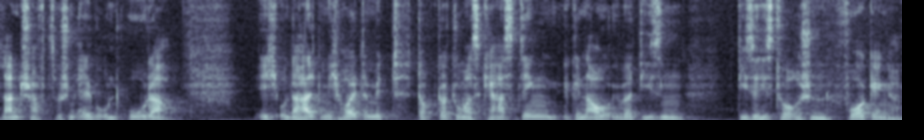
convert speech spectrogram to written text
Landschaft zwischen Elbe und Oder. Ich unterhalte mich heute mit Dr. Thomas Kersting genau über diesen, diese historischen Vorgänge.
